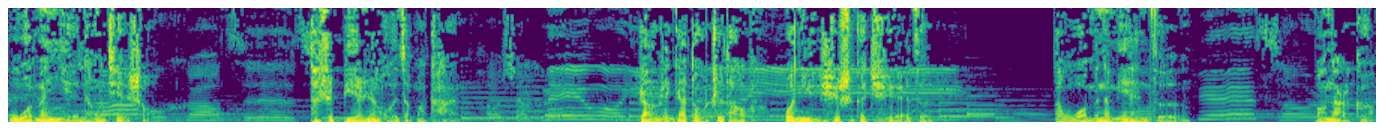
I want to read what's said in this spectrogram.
我们也能接受，但是别人会怎么看？”让人家都知道我女婿是个瘸子，那我们的面子往哪儿搁？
